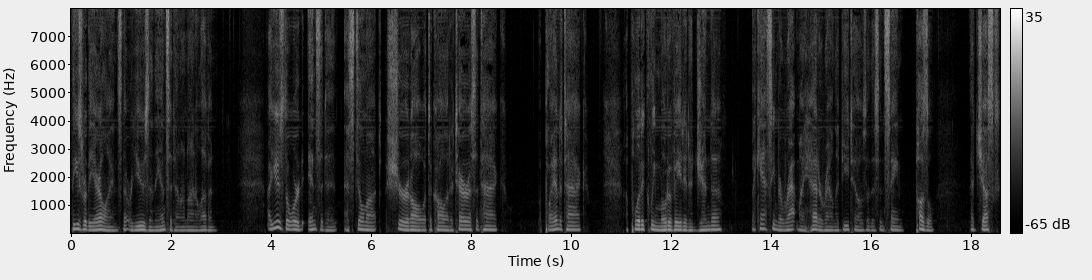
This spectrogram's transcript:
these were the airlines that were used in the incident on 9/11. I use the word incident as still not sure at all what to call it. A terrorist attack, a planned attack, a politically motivated agenda. I can't seem to wrap my head around the details of this insane puzzle that just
